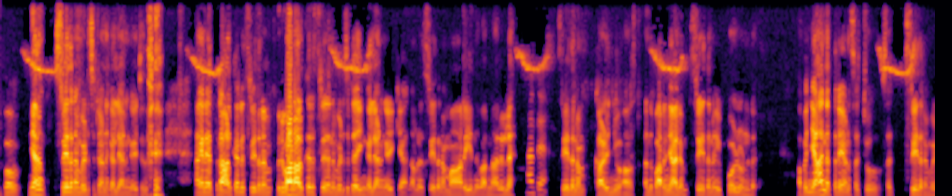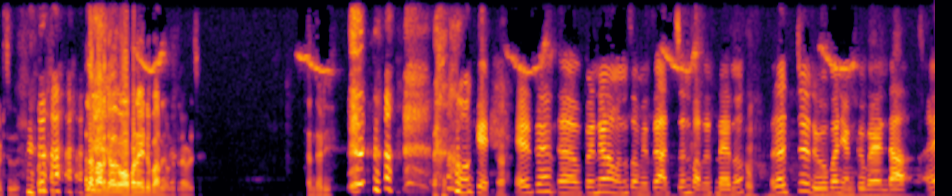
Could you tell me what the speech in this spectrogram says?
ഇപ്പൊ ഞാൻ സ്ത്രീധനം മേടിച്ചിട്ടാണ് കല്യാണം കഴിച്ചത്. അങ്ങനെ എത്ര ആൾക്കാർ സ്ത്രീധനം ഒരുപാട് ആൾക്കാർ സ്ത്രീധനം മേടിച്ചിട്ടായിരിക്കും കല്യാണം കഴിക്കുക. നമ്മൾ സ്ത്രീധനം മാറി എന്ന് പറഞ്ഞാലും സ്ത്രീധനം കഴിഞ്ഞു എന്ന് പറഞ്ഞാലും സ്ത്രീധനം ഇപ്പോഴും ഉണ്ട്. അപ്പൊ ഞാൻ എത്രയാണ് സച്ചു സ്ത്രീധനം മേടിച്ചത്? അല്ല പറഞ്ഞോ ഓപ്പൺ ആയിട്ട് പറഞ്ഞോളൂ എത്ര മേടിച്ചത് എന്താടി? ഓക്കെ. ഏട്ടൻ ആ, വന്ന സമയത്ത് അച്ഛൻ പറഞ്ഞിട്ടുണ്ടായിരുന്നു. ഒരൊറ്റ രൂപ ഞങ്ങക്ക് വേണ്ട. ഏ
